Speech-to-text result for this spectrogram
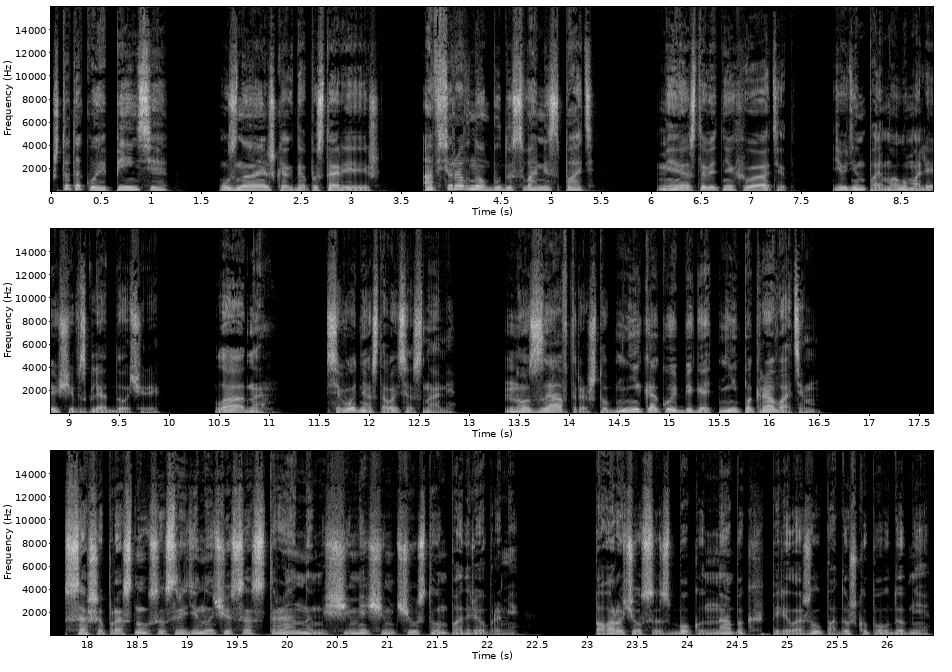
Что такое пенсия?» «Узнаешь, когда постареешь». «А все равно буду с вами спать». «Места ведь не хватит», — Юдин поймал умоляющий взгляд дочери. «Ладно, Сегодня оставайся с нами. Но завтра, чтобы никакой беготни по кроватям». Саша проснулся среди ночи со странным, щемящим чувством под ребрами. Поворочился сбоку на бок, переложил подушку поудобнее.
